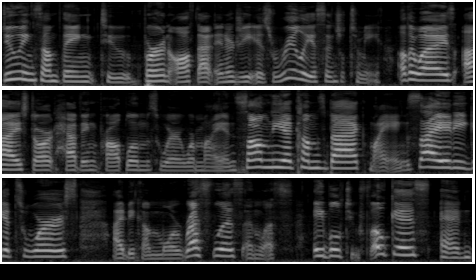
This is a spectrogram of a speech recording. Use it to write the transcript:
doing something to burn off that energy is really essential to me. Otherwise, I start having problems where where my insomnia comes back, my anxiety gets worse, I become more restless and less able to focus and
